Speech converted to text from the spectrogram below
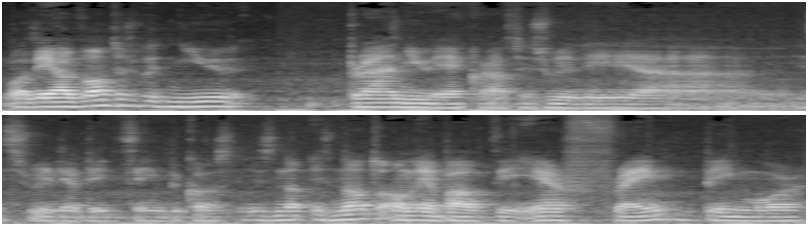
Well, the advantage with new, brand new aircraft is really uh, it's really a big thing because it's not it's not only about the airframe being more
